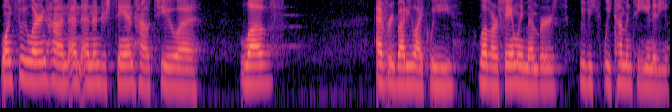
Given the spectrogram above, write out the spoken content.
once we learn how and, and understand how to uh, love everybody like we love our family members, we, be, we come into unity.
